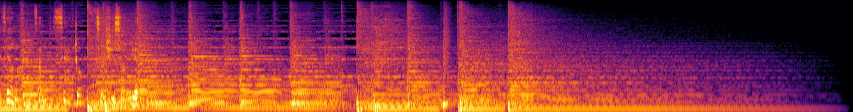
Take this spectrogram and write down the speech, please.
再见了咱们下周继续相约。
